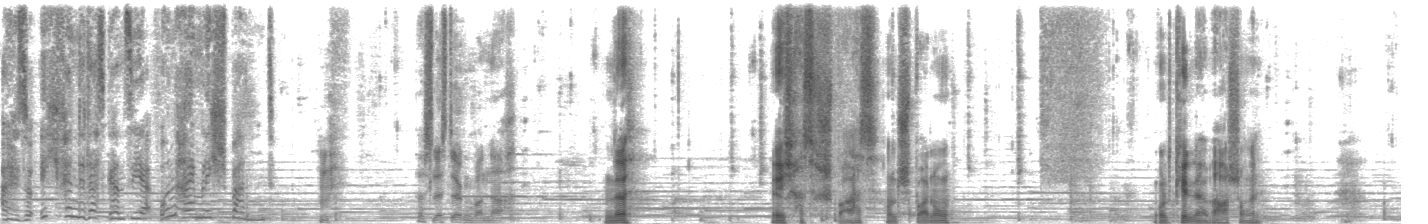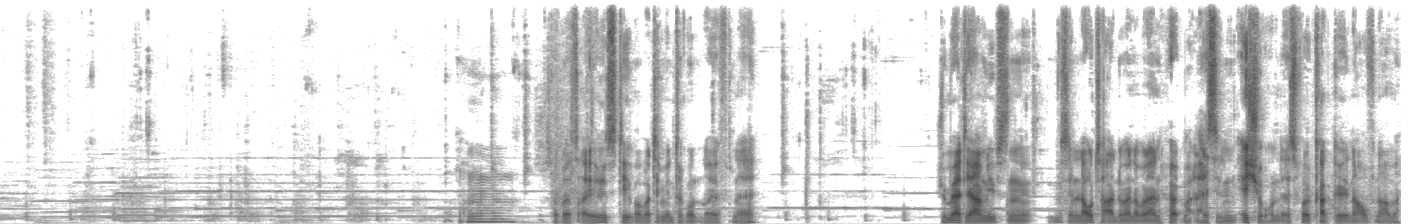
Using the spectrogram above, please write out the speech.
Also ich finde das Ganze ja unheimlich spannend. Das lässt irgendwann nach. Ne? Ich hasse Spaß und Spannung und Kinderüberraschungen. Hm, Ich habe das Iris-Thema, was im Hintergrund läuft, ne? Ich mir hat ja am liebsten ein bisschen lauter anhören, aber dann hört man alles in Echo und das ist voll kacke in der Aufnahme.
